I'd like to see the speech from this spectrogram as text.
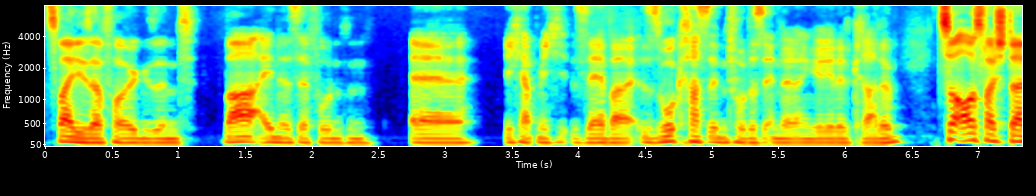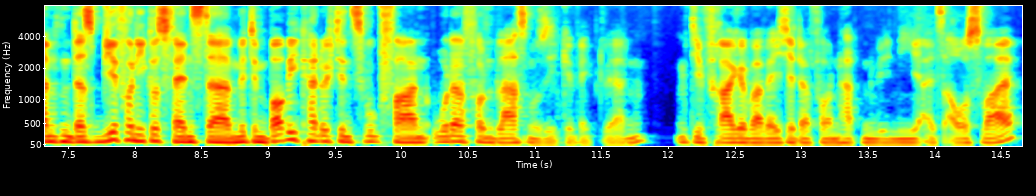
Zwei dieser Folgen sind, war eines erfunden. Äh, ich habe mich selber so krass in Todesende reingeredet gerade. Zur Auswahl standen das Bier von Nikos Fenster, mit dem Bobbycar durch den Zug fahren oder von Blasmusik geweckt werden. Die Frage war, welche davon hatten wir nie als Auswahl.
